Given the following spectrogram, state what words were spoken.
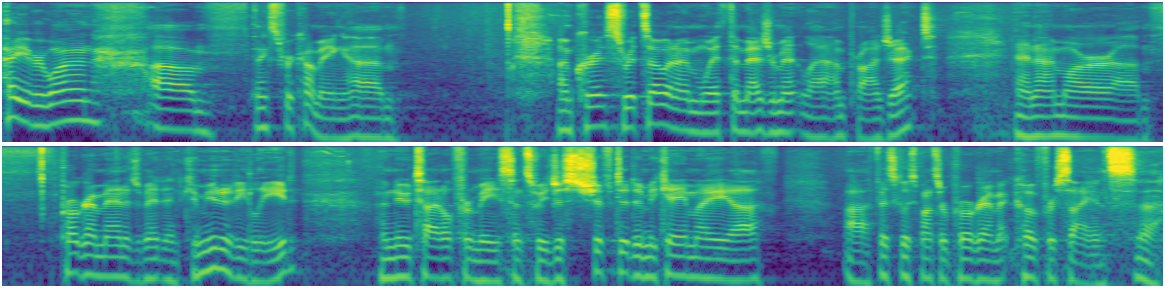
Hey everyone, um, thanks for coming. Um, I'm Chris Rizzo and I'm with the Measurement Lab project and I'm our um, program management and community lead, a new title for me since we just shifted and became a uh, uh, fiscally sponsored program at Code for Science. Uh,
